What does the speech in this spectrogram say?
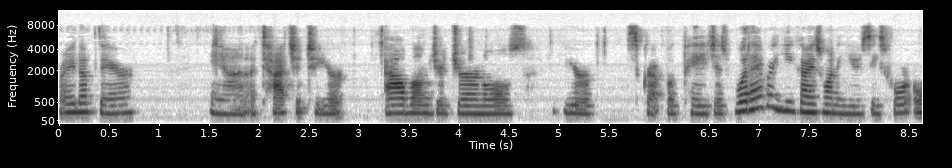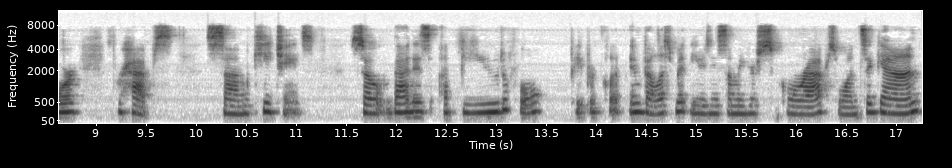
Right up there. And attach it to your albums, your journals, your scrapbook pages, whatever you guys want to use these for, or perhaps some keychains. So that is a beautiful paperclip embellishment using some of your scraps once again.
